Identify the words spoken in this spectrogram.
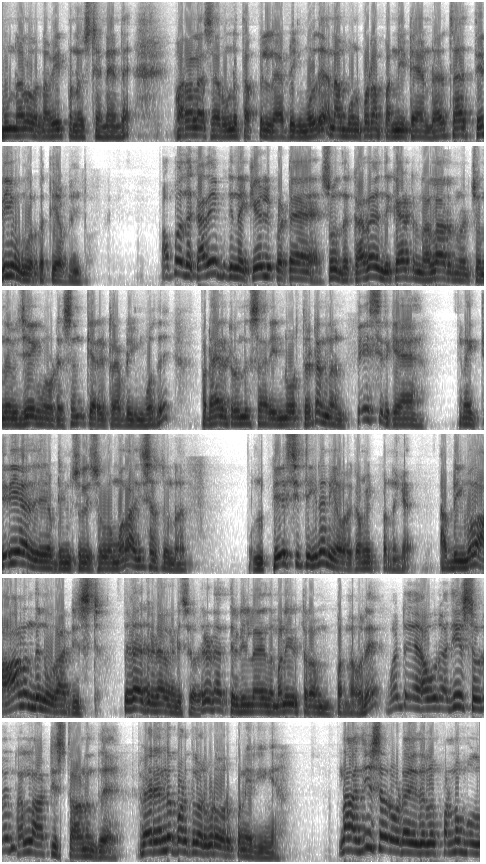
மூணு நாள் நான் வெயிட் பண்ண வச்சிட்டேன் பரவாயில்ல சார் ஒன்றும் தப்பில்லை அப்படிங்கும்போது நான் மூணு படம் பண்ணிட்டேன்றார் சார் தெரியும் உங்களை பற்றி அப்படின்ட்டு. அப்போ அந்த கதையை பற்றி நான் கேள்விப்பட்டேன். ஸோ இந்த கதை இந்த கேரக்டர் நல்லா இருக்கும்னு சொன்ன விஜயகுமாரோட சன் கேரக்டர் அப்படிங்கும்போது இப்போ டைரக்டர் வந்து சார் இன்னொருத்தர்கிட்ட நான் பேசியிருக்கேன். எனக்கு தெரியாது அப்படின்னு சொல்லி சொல்லும் போது அஜய் சார் சொன்னார். பேசிட்டீங்கன்னா நீ அவரை கமிட் பண்ணுங்க. அப்படிங்கும்போது ஆனந்தன் ஒரு ஆர்டிஸ்ட் திருடா திருடா சார் திருடா திருடில இந்த மணிரத்னம் பண்ணவர். பட் அவர் அஜய் சாரோட நல்ல ஆர்டிஸ்ட் ஆனந்த். வேற எந்த படத்துல கூட ஒர்க் பண்ணிருக்கீங்க? நான் அஜய் சாரோட இதில் பண்ணும்போது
